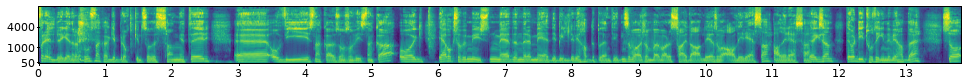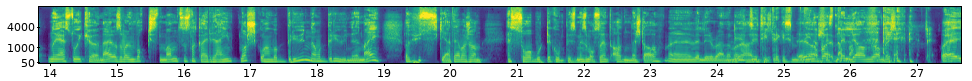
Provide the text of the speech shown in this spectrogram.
Foreldregenerasjonen snakka ikke brokken så det sang etter, eh, og vi snakka jo sånn som vi snakka. Og jeg vokste opp i Mysen med den det mediebildet vi hadde på den tiden. så var sånn, Hvem var det? Zaid Ali, og så var Ali Reza. Ali Reza. Ikke sant? Det var de to tingene vi hadde. Så når jeg sto i køen der, og så var det en voksen mann som snakka rent norsk, og han var brun, han var brunere enn meg, da husker jeg at jeg var sånn Jeg så bort til kompisen min, som også het Anders da òg. Veldig random. Du, tiltrekkes de ja, norskeste bare- Veldig navnene. Anders. Og jeg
